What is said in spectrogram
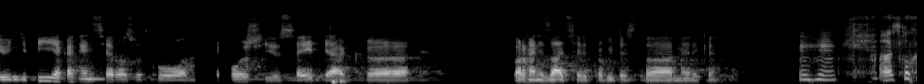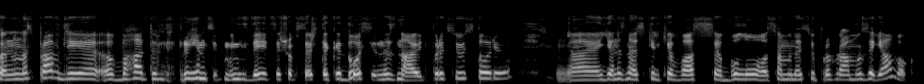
UNDP як агенція розвитку, також USAID як е, організація від правительства Америки. Угу. Слухай, ну насправді е, багато підприємців, мені здається, що все ж таки досі не знають про цю історію. Е, Я не знаю, скільки у вас було саме на цю програму заявок,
